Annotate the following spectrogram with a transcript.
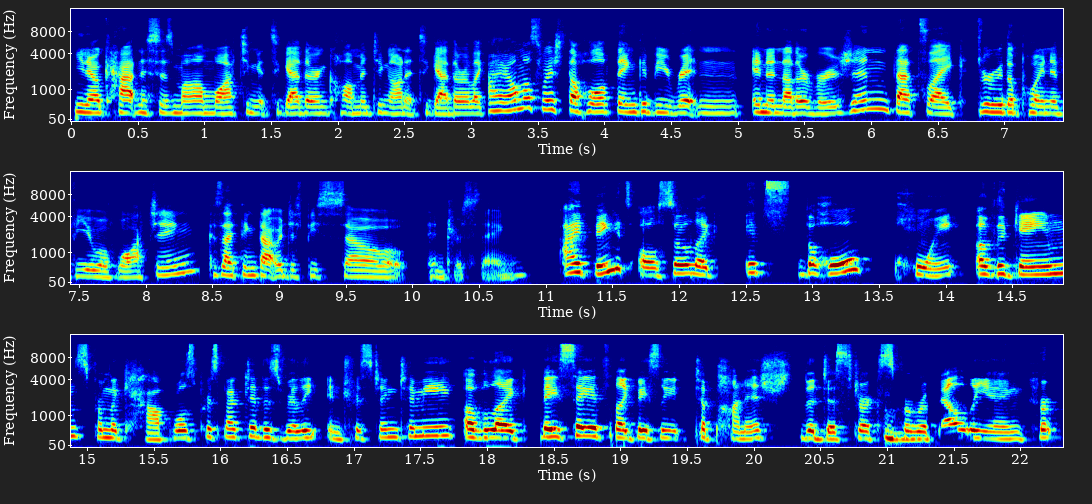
you know Katniss's mom watching it together and commenting on it together. Like I almost wish the whole thing could be written in another version that's like through the point of view of watching because I think that would just be so interesting. I think it's also like it's the whole point of the games from the Capitol's perspective is really interesting to me. Of like they say it's like basically to punish the districts for Mhm. rebelling, for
